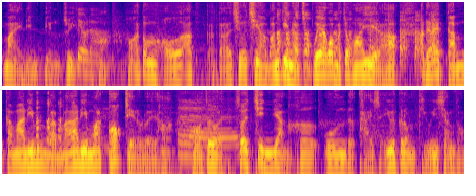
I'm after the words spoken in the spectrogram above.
卖啉冰水，哈，吼。啊，当偶尔啊，大家笑请啊，忘紧啦，一杯啊，我嘛足欢喜啦，哈，啊，得爱干干啊啉，慢慢啉，我焗者落来，哈，哦，这位，所以尽量喝温的开水，因为跟我们体温相同，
